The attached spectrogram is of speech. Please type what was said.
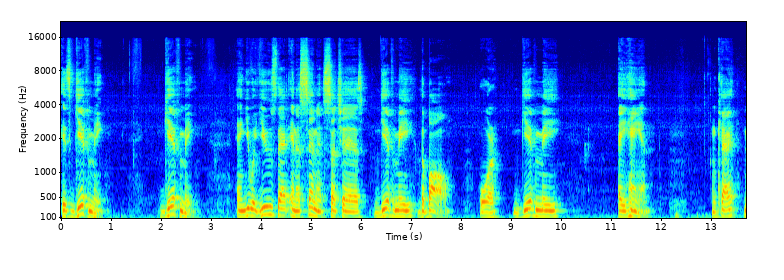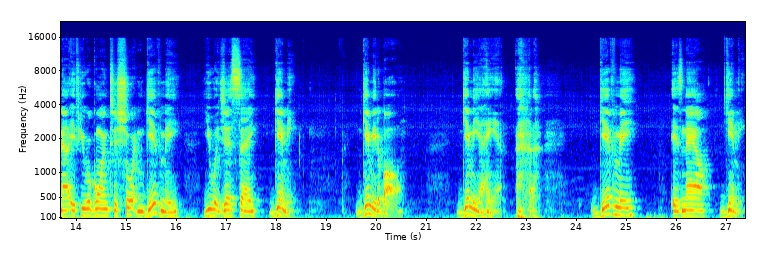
is give me give me. And you would use that in a sentence such as, give me the ball or give me a hand. Okay? Now, if you were going to shorten give me, you would just say, gimme. Gimme the ball. Gimme a hand. give me is now gimme.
